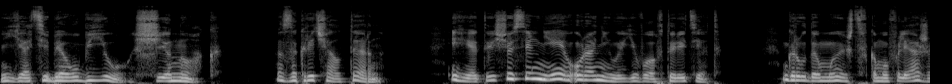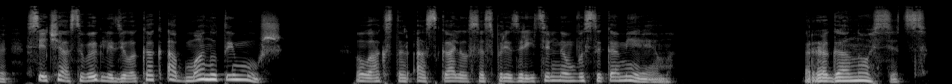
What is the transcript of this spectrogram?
«Я тебя убью, щенок!» – закричал Терн. И это еще сильнее уронило его авторитет. Груда мышц в камуфляже сейчас выглядела как обманутый муж. Лакстер оскалился с презрительным высокомерием. «Рогоносец»,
